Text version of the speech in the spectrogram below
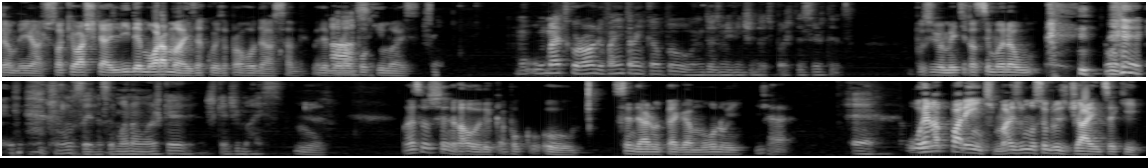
Também acho. Só que eu acho que ali demora mais a coisa para rodar, sabe? Vai demorar ah, um sim. pouquinho mais. Sim. O Matt Corral vai entrar em campo em 2022, pode ter certeza. Possivelmente na semana 1. não sei, na semana 1 acho que é, acho que é demais. É. Mas o Howell, daqui a pouco o Senderno pega mono e já É. O Renato Parente, mais uma sobre os Giants aqui.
